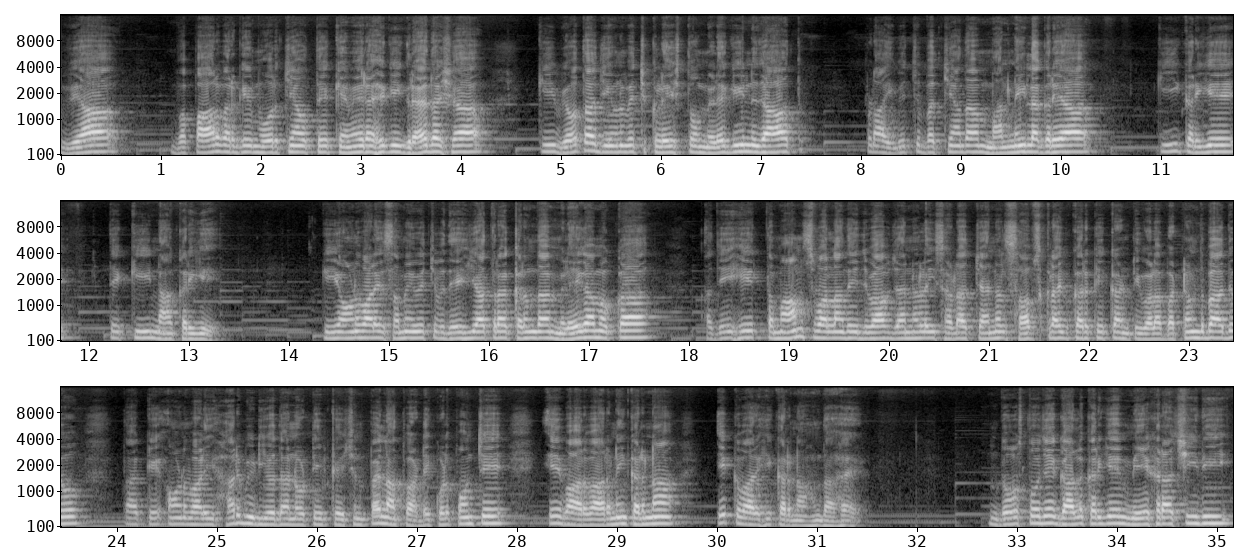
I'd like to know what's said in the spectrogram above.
ਵਿਆਹ ਵਪਾਰ ਵਰਗੇ ਮੋਰਚਿਆਂ ਉੱਤੇ ਕਿਵੇਂ ਰਹੇਗੀ ਗ੍ਰਹਿ ਦਸ਼ਾ ਕੀ ਵਿਆਹਤਾ ਜੀਵਨ ਵਿੱਚ ਕਲੇਸ਼ ਤੋਂ ਮਿਲੇਗੀ ਨਿਜਾਤ ਪੜ੍ਹਾਈ ਵਿੱਚ ਬੱਚਿਆਂ ਦਾ ਮਨ ਨਹੀਂ ਲੱਗ ਰਿਹਾ ਕੀ ਕਰੀਏ ਤੇ ਕੀ ਨਾ ਕਰੀਏ ਕੀ ਆਉਣ ਵਾਲੇ ਸਮੇਂ ਵਿੱਚ ਵਿਦੇਸ਼ ਯਾਤਰਾ ਕਰਨ ਦਾ ਮਿਲੇਗਾ ਮੌਕਾ ਅਜਿਹੇ तमाम ਸਵਾਲਾਂ ਦੇ ਜਵਾਬ ਜਾਣਨ ਲਈ ਸਾਡਾ ਚੈਨਲ ਸਬਸਕ੍ਰਾਈਬ ਕਰਕੇ ਘੰਟੀ ਵਾਲਾ ਬਟਨ ਦਬਾ ਦਿਓ ਤਾਂ ਕਿ ਆਉਣ ਵਾਲੀ ਹਰ ਵੀਡੀਓ ਦਾ ਨੋਟੀਫਿਕੇਸ਼ਨ ਪਹਿਲਾਂ ਤੁਹਾਡੇ ਕੋਲ ਪਹੁੰਚੇ। ਇਹ ਵਾਰ-ਵਾਰ ਨਹੀਂ ਕਰਨਾ, ਇੱਕ ਵਾਰ ਹੀ ਕਰਨਾ ਹੁੰਦਾ ਹੈ। ਦੋਸਤੋ, ਜੇ ਗੱਲ ਕਰੀਏ ਮੇਖ ਰਾਸ਼ੀ ਦੀ,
